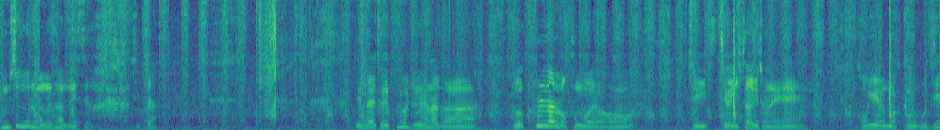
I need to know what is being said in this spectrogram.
음식물을 먹는 사람들이 있어요. 하, 진짜 옛날 저희 콘솔 중에 하나가 누가 콜라를 엎은 거예요. 제 입, 제가 입사하기 전에 거기에 막 그 뭐지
